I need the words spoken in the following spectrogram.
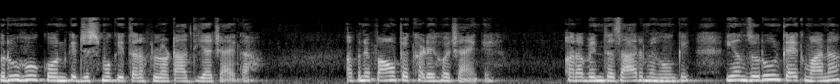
روحوں کو ان کے جسموں کی طرف لوٹا دیا جائے گا۔ اپنے پاؤں پہ کھڑے ہو جائیں گے۔ اور اب انتظار میں ہوں گے۔ یہ انضرون کا ایک مانا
